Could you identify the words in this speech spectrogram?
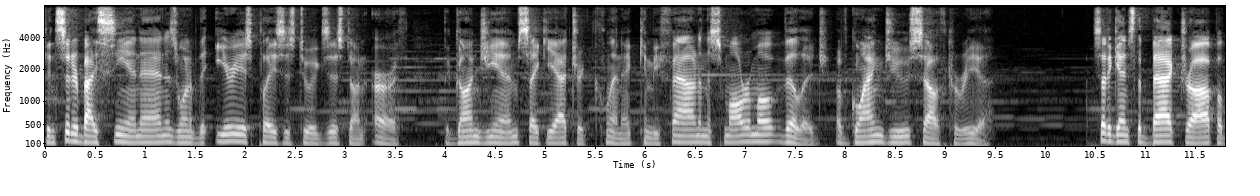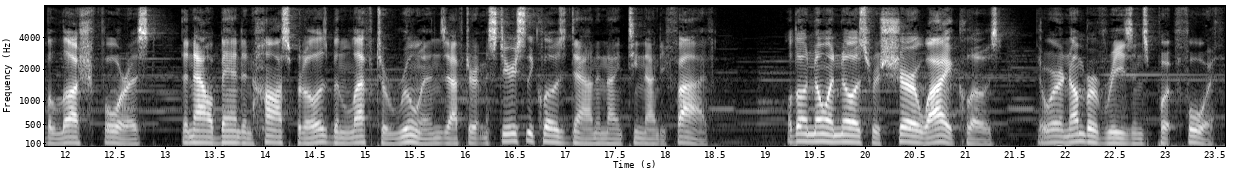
Considered by CNN as one of the eeriest places to exist on Earth, the Gonjiam Psychiatric Clinic can be found in the small remote village of Gwangju, South Korea. Set against the backdrop of a lush forest, the now abandoned hospital has been left to ruins after it mysteriously closed down in 1995. Although no one knows for sure why it closed, there were a number of reasons put forth.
